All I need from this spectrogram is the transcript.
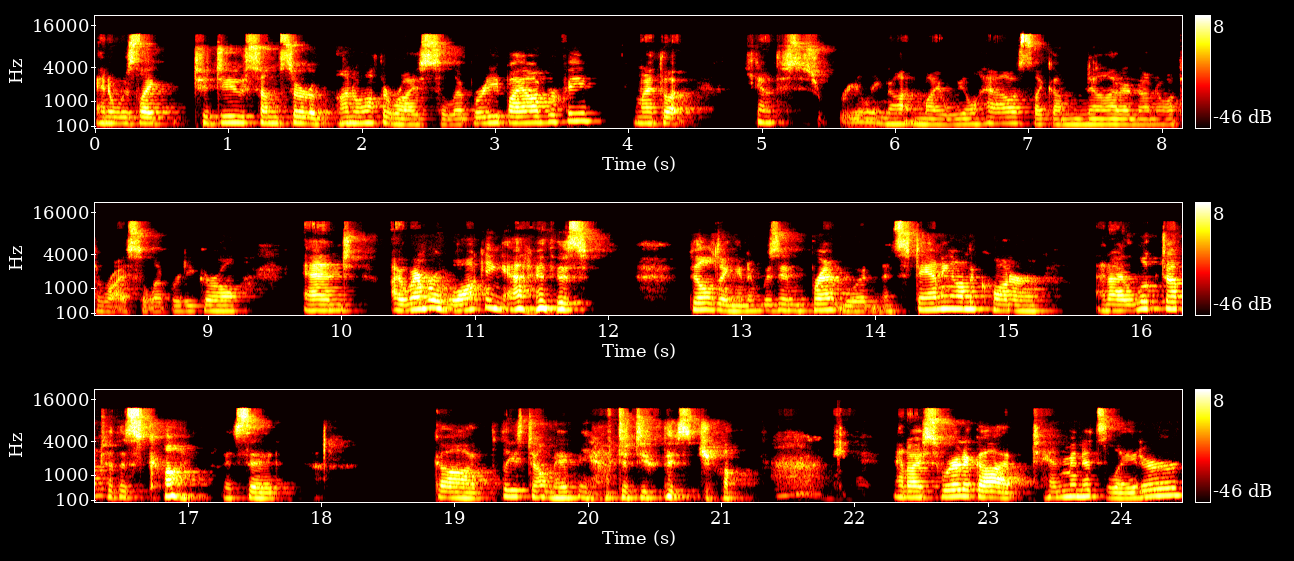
And it was like to do some sort of unauthorized celebrity biography. And I thought, you know, this is really not in my wheelhouse. Like, I'm not an unauthorized celebrity girl. And I remember walking out of this building, and it was in Brentwood, and standing on the corner, and I looked up to the sky. I said, God, please don't make me have to do this job. And I swear to God, 10 minutes later,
